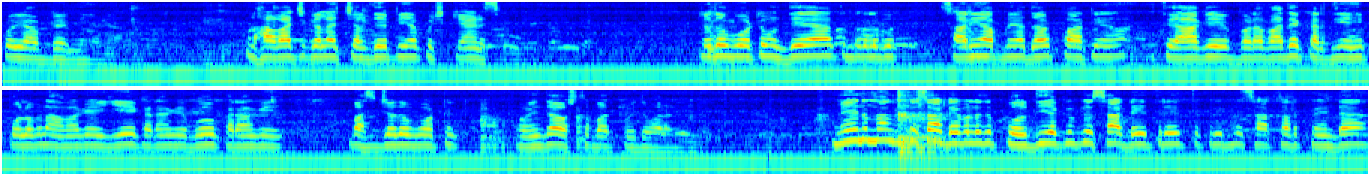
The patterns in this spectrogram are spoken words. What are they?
ਕੋਈ ਅਪਡੇਟ ਨਹੀਂ ਹੈਗਾ ਹੁਣ ਹਵਾ 'ਚ ਗੱਲਾਂ ਚੱਲਦੇ ਪਈਆਂ ਕੁਝ ਕਹਿ ਨਹੀਂ ਸਕਦੇ। ਜਦੋਂ ਵੋਟ ਹੁੰਦੇ ਆ ਤਾਂ ਮਤਲਬ ਸਾਰੀਆਂ ਆਪਣੀਆਂ ਅਦਰ ਪਾਰਟੀਆਂ ਤੇ ਆ ਕੇ ਬੜਾ ਵਾਅਦੇ ਕਰਦੀਆਂ ਅਸੀਂ ਪੁਲ ਬਣਾਵਾਂਗੇ, ਇਹ ਕਰਾਂਗੇ ਉਹ ਕਰਾਂਗੇ। ਬਸ ਜਦੋਂ ਵੋਟ ਹੋ ਜਾਂਦਾ, ਉਸ ਤੋਂ ਬਾਅਦ ਕੋਈ ਦੁਬਾਰਾ ਨਹੀਂ ਹੁੰਦਾ। ਮੇਨ ਮੰਗ ਤਾਂ ਸਾਡੇ ਵੱਲੋਂ ਤਾਂ ਪੁਲ ਦੀ ਹੈ ਕਿਉਂਕਿ ਸਾਡੇ ਇੱਥੇ ਤਕਰੀਬਨ 7-8 ਪਿੰਡ ਆ।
